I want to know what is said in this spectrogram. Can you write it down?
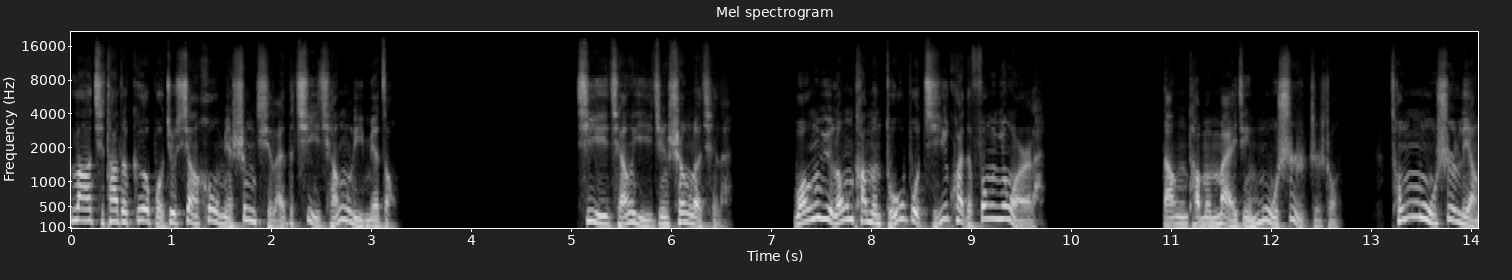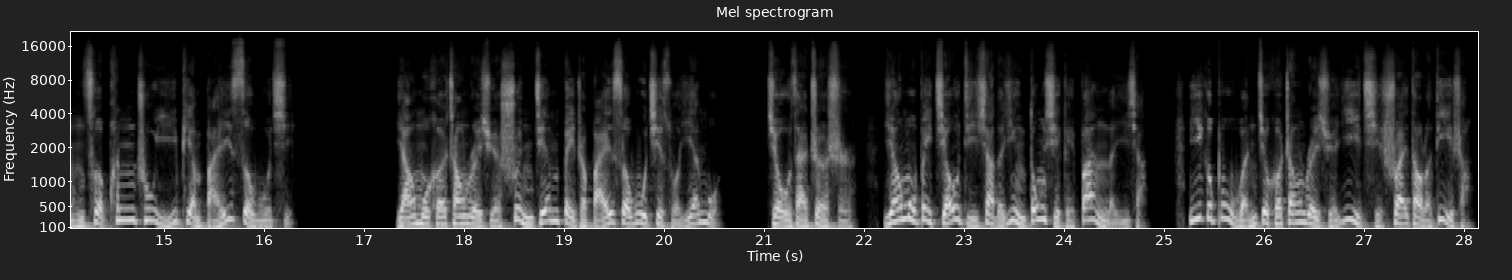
拉起他的胳膊，就向后面升起来的砌墙里面走。砌墙已经升了起来。王玉龙他们独步极快的蜂拥而来。当他们迈进墓室之中，从墓室两侧喷出一片白色雾气。杨木和张瑞雪瞬间被这白色雾气所淹没。就在这时，杨木被脚底下的硬东西给绊了一下，一个不稳就和张瑞雪一起摔到了地上。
